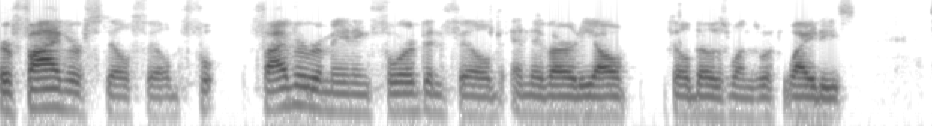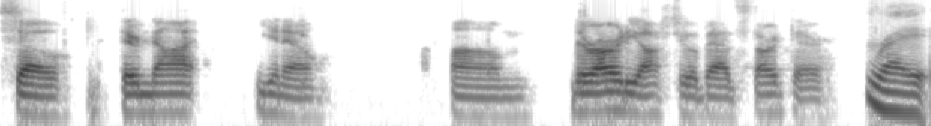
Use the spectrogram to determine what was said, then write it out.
or five are still filled. F- five are remaining. Four have been filled, and they've already all filled those ones with whiteys. So they're not, you know, um, they're already off to a bad start there. Right.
